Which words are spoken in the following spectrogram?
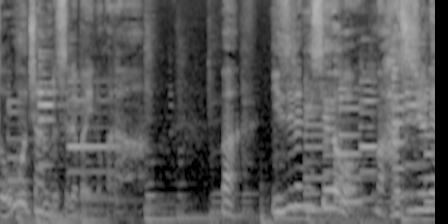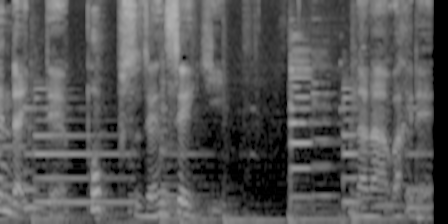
どうジャンルすればいいのかな。まあいずれにせよ、まあ、80年代ってポップス全盛期なわけで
